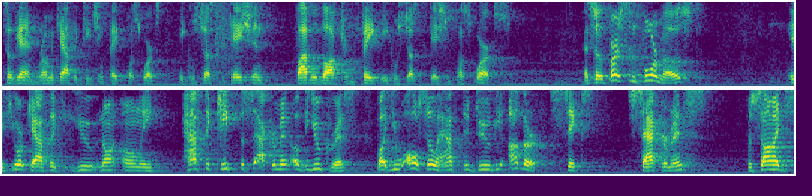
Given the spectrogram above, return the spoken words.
So again, Roman Catholic teaching, faith plus works equals justification. Bible doctrine, faith equals justification plus works. And so, first and foremost, if you're Catholic, you not only have to keep the sacrament of the Eucharist, but you also have to do the other six sacraments besides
